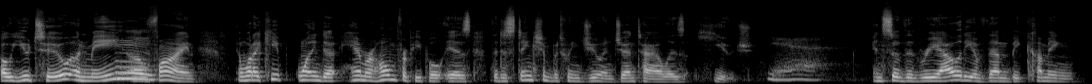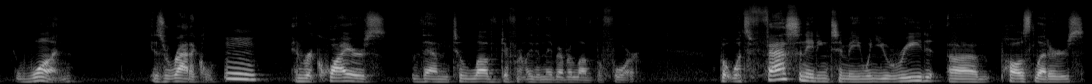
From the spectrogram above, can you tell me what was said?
Oh, you too, and me. Oh, Mm. fine. And what I keep wanting to hammer home for people is the distinction between Jew and Gentile is huge. Yeah. And so the reality of them becoming one is radical Mm. and requires them to love differently than they've ever loved before. But what's fascinating to me when you read um, Paul's letters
